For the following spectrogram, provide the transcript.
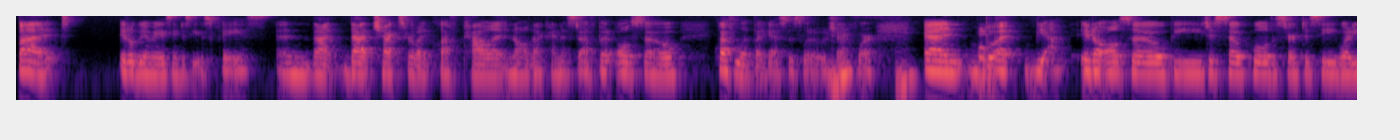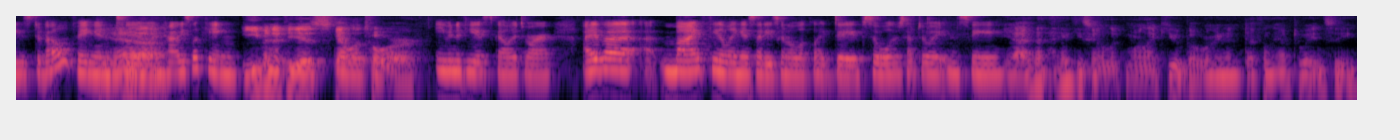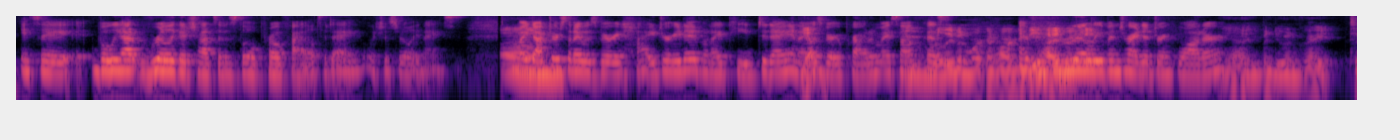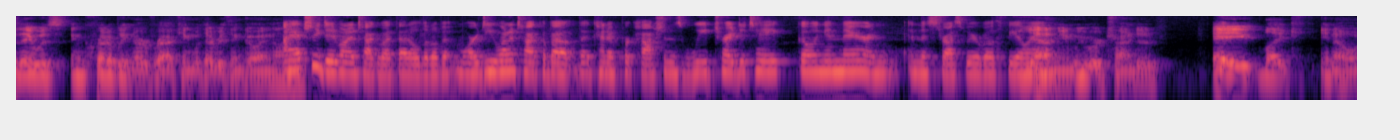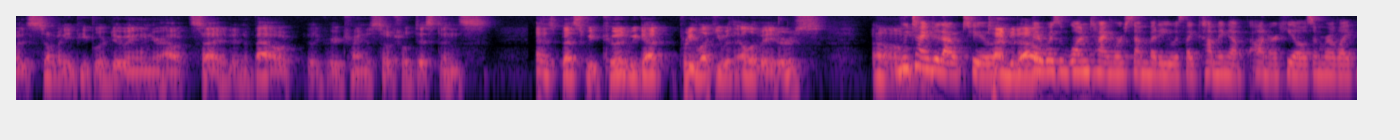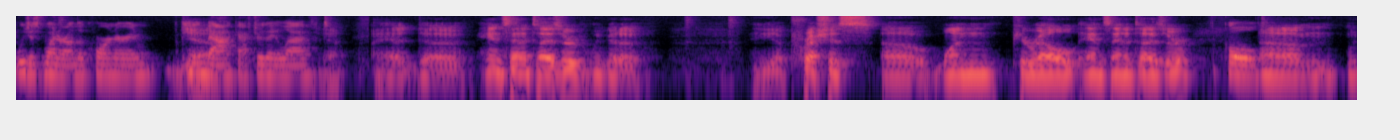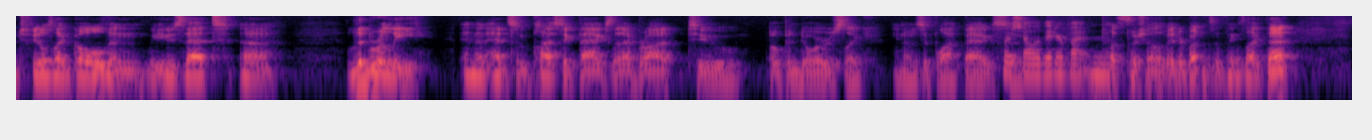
but it'll be amazing to see his face. And that that checks for like cleft palate and all that kind of stuff but also cleft lip i guess is what it would check for Mhm. and Both. but yeah it'll also be just so cool to start to see what he's developing into Yeah. and how he's looking Even if he is Skeletor, Even if he is Skeletor, I have a my feeling is that he's going to look like Dave, so we'll just have to wait and see. Yeah, I, th- I think he's gonna look more like you, but we're gonna definitely have to wait and see. It's a but we got really good shots of his little profile today, which is really nice. My Um, doctor said I was very hydrated when I peed today, and I was very proud of myself You've really been working hard to I've be hydrated. really been trying to drink water. Yeah, you've been doing great. Today was incredibly nerve wracking with everything going on. I actually did want to talk about that a little bit more. Do you want to talk about the kind of precautions we tried to take going in there and, and the stress we were both feeling? Yeah, I mean, we were trying to, a like you know, as so many people are doing when you're outside and about, like we are trying to social distance as best we could. We got pretty lucky with elevators. Um, we timed it out too. timed it out. There was one time where somebody was like coming up on our heels, and we're like, we just went around the corner and came Yeah. back after they left. Yeah, I had uh, hand sanitizer. We've got a a, uh, precious uh, one Purell hand sanitizer. Gold. um, which feels like gold, and we use that uh, liberally. And then had some plastic bags that I brought to open doors, like you know Ziploc bags, push to elevator buttons. push elevator buttons and things like that.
